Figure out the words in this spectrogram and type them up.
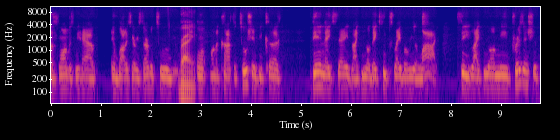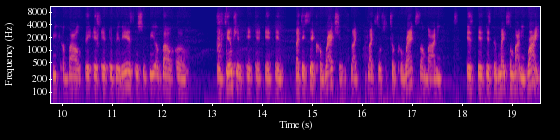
as long as we have involuntary servitude Right. on, on the Constitution because then they say like you know they keep slavery alive. See, like you know what I mean, prison should be about if, if it is, it should be about um redemption and, and, and, and like they said, corrections. Like like so to correct somebody is, is, is to make somebody right.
